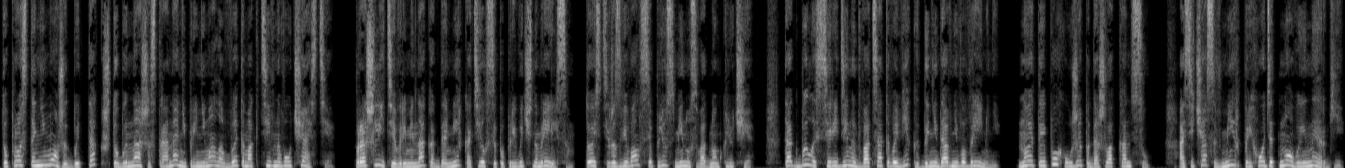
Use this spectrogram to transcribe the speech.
то просто не может быть так, чтобы наша страна не принимала в этом активного участия. Прошли те времена, когда мир катился по привычным рельсам, то есть развивался плюс-минус в одном ключе. Так было с середины XX века до недавнего времени, но эта эпоха уже подошла к концу. А сейчас в мир приходят новые энергии,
